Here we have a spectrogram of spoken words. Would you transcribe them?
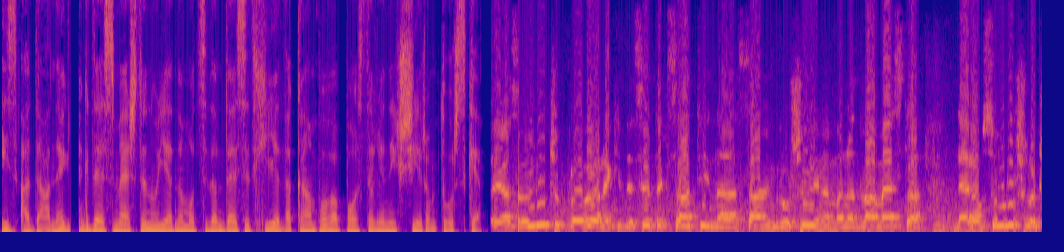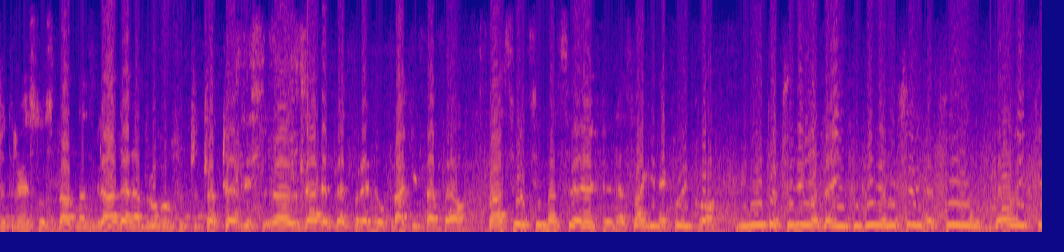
iz Adane, gde je smešten u jednom od 70.000 kampova postavljenih širom Turske. Ja sam juče proveo neki desetak sati na samim ruševinama na dva mesta. Na jednom se urušila 14-spratna zgrada, na drugom su čak četiri e, zgrade pretvorene u prah i pepeo. Spasiocima se na svaki nekoliko minuta činilo da iz dubine ruševina čuju dovike,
